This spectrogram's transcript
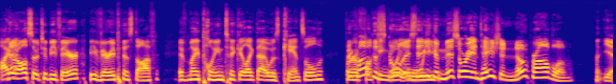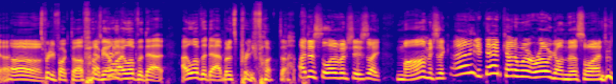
I that- would also, to be fair, be very pissed off if my plane ticket like that was canceled for a fucking the school. like, they said week. you could miss orientation, no problem. yeah, Um, it's pretty fucked up. I mean, pretty- I, I love the dad. I love the dad, but it's pretty fucked up. I just love when she's like, "Mom," and she's like, "Ah, your dad kind of went rogue on this one."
